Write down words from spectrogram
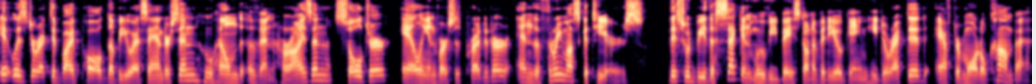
It was directed by Paul W.S. Anderson, who helmed Event Horizon, Soldier, Alien vs. Predator, and The Three Musketeers. This would be the second movie based on a video game he directed after Mortal Kombat.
